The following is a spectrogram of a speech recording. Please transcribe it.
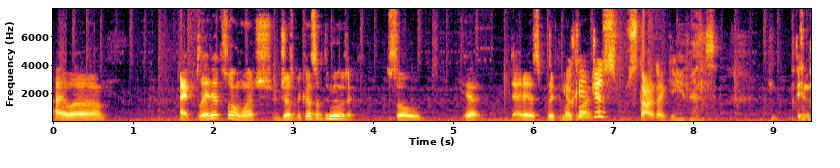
I uh, I played it so much just because of the music. So yeah, that is pretty much. You can why. just start a game and,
